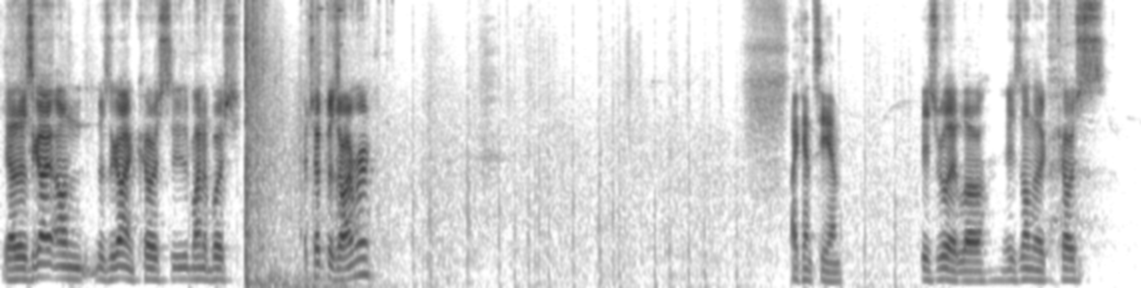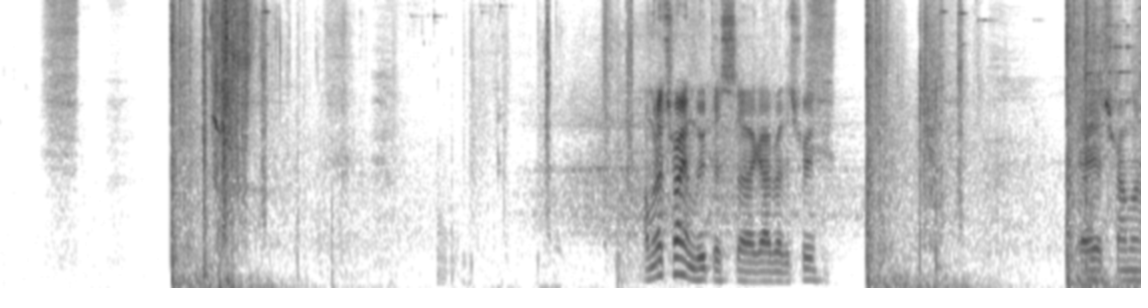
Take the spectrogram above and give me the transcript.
Yeah, there's a guy on there's a guy on coast. He's behind a bush. I chipped his armor. I can't see him. He's really low. He's on the coast. I'm gonna try and loot this uh, guy by the tree. Yeah, he has trauma.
